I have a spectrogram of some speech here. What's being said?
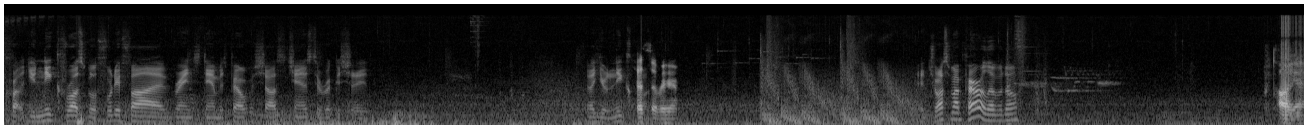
Cro unique crossbow, 45 range damage, powerful shots, chance to ricochet. Like your unique That's crossbow. over here. It drops my power level though. Oh yeah.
